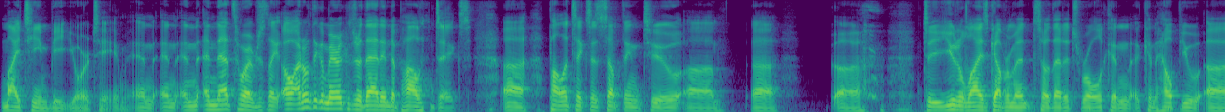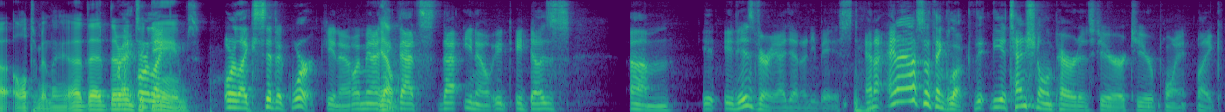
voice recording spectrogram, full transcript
my team beat your team, and and and and that's where I'm just like, oh, I don't think Americans are that into politics. Uh, politics is something to. Um, uh, uh, to utilize government so that its role can can help you uh, ultimately. Uh, they're, they're Right, into or like- games. or like civic work you know i mean i Yeah. think that's that you know it, it does um it, it is very identity based and, I, and i also think look the, the attentional imperatives here to your point like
